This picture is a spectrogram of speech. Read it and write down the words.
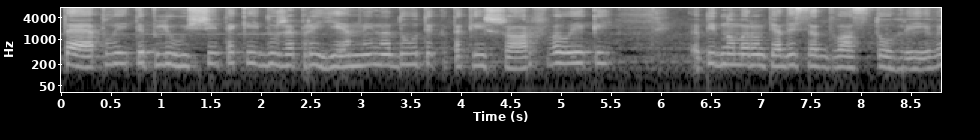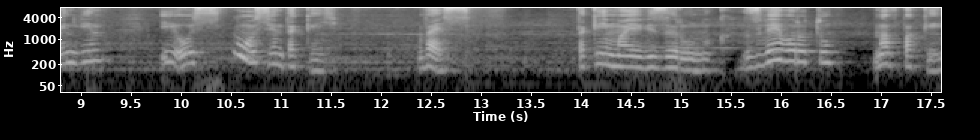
Теплий, теплющий, такий дуже приємний на дотик, такий шарф великий. Е, Під номером 52 100 гривень він. І ось, ну ось він такий. Весь. Такий має візерунок. З вивороту навпаки.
